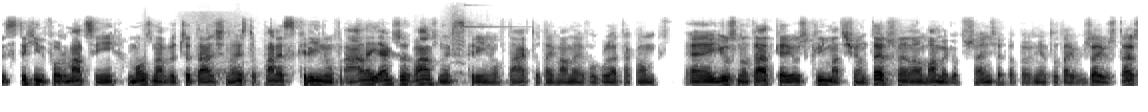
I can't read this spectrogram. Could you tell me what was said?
y, z tych informacji można wyczytać? No jest to parę screenów, ale jakże ważnych screenów, tak? Tutaj mamy w ogóle taką e, już notatkę, już klimat świąteczny, no mamy go wszędzie, to pewnie tutaj w grze już też.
